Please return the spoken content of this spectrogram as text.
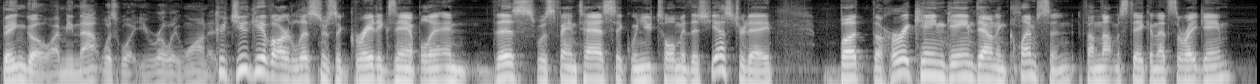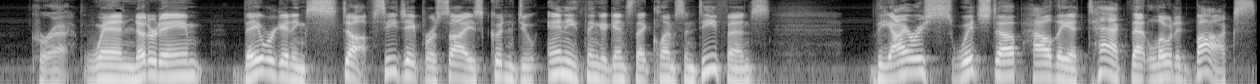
bingo. I mean, that was what you really wanted. Could you give our listeners a great example? And this was fantastic when you told me this yesterday. But the Hurricane game down in Clemson, if I'm not mistaken, that's the right game? Correct. When Notre Dame, they were getting stuffed. CJ Prosise couldn't do anything against that Clemson defense. The Irish switched up how they attacked that loaded box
